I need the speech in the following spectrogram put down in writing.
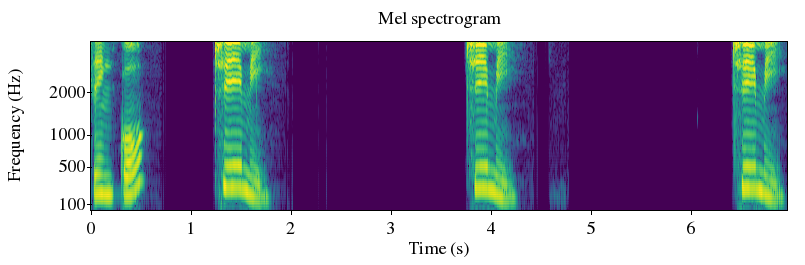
5. 취미, 취미, 취미.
